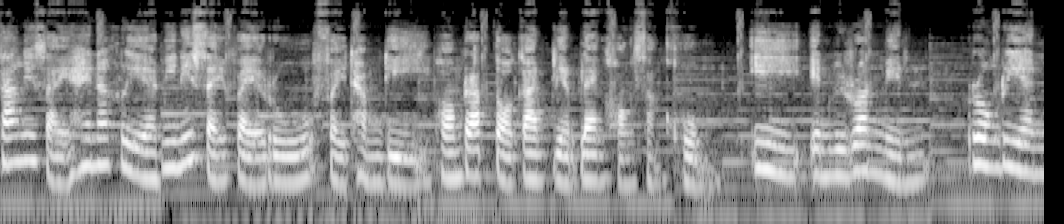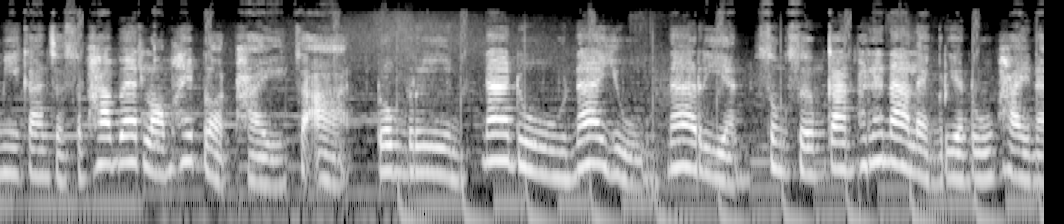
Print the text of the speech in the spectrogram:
สร้างนิสัยให้นักเรียน มีนิสัยใฝ่รู้ใฝ่ทำดี พร้อมรับต่อการเปลี่ยนแปลงของสังคม E environment โรงเรียนมีการจัดสภาพแวดล้อมให้ปลอดภัย สะอาด ร่มรื่น น่าดู น่าอยู่ น่าเรียน ส่งเสริมการพัฒนาแหล่งเรียนรู้ภายใน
